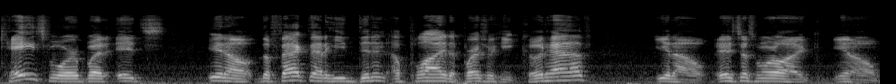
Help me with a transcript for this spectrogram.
case for, but it's you know the fact that he didn't apply the pressure he could have. You know, it's just more like you know,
